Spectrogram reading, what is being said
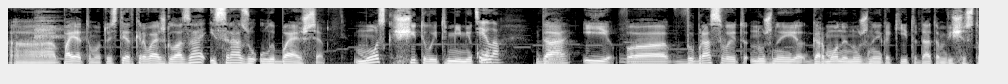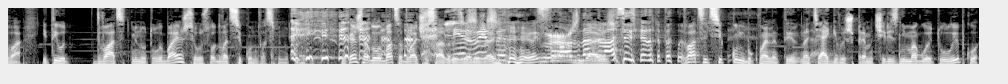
А, поэтому, то есть ты открываешь глаза и сразу улыбаешься. Мозг считывает мимику. Тело. Да, и э, выбрасывает нужные гормоны, нужные какие-то, да, там, вещества. И ты вот 20 минут улыбаешься, условно, 20 секунд, 20 минут. Ну, конечно, надо улыбаться 2 часа, друзья. Лежишь, лежать. и сложно Давишь. 20 минут. 20 секунд буквально ты натягиваешь прямо через «не могу» эту улыбку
